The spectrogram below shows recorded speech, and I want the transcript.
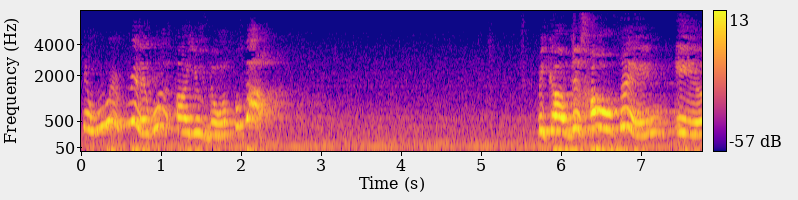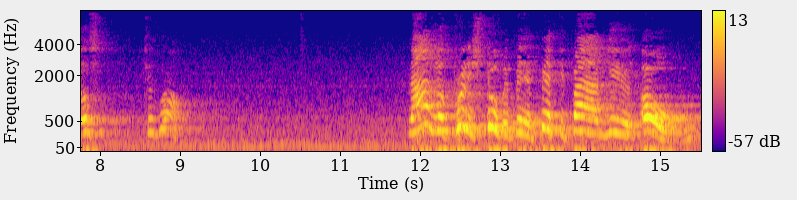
then what, really what are you doing for God? Because this whole thing is to grow. Now, I look pretty stupid being 55 years old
